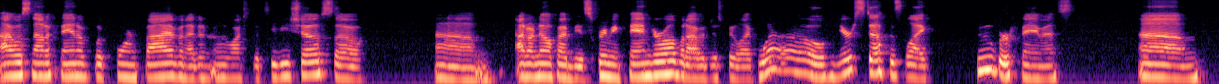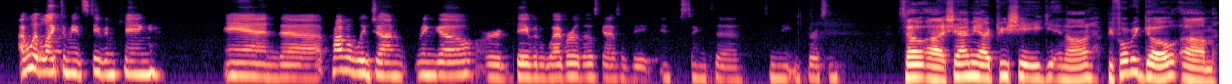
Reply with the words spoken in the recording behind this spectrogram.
I was not a fan of book four and five, and I didn't really watch the TV show. So um, I don't know if I'd be a screaming fangirl, but I would just be like, whoa, your stuff is like uber famous. Um, I would like to meet Stephen King and uh, probably John Ringo or David Weber. Those guys would be interesting to, to meet in person. So, uh, Shami, I appreciate you getting on. Before we go, um,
